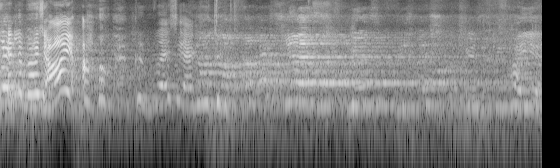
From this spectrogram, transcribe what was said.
55 ay 45 geldi. 100 105 102 hayır.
